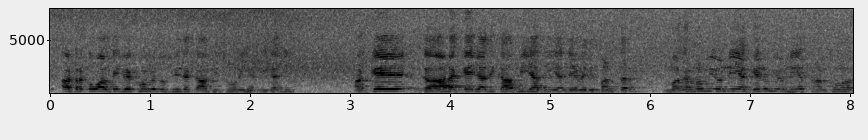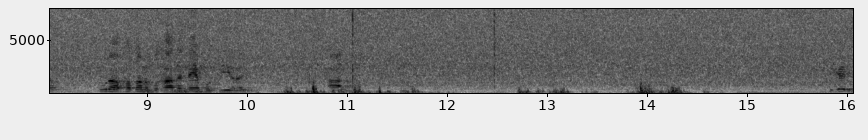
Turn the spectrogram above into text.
ਤੇ ਆਰਡਰ ਕੁਆਲਿਟੀ ਵੇਖੋਗੇ ਤੁਸੀਂ ਤਾਂ ਕਾਫੀ ਸੋਹਣੀ ਆ, ਠੀਕ ਆ ਜੀ। ਅੱਗੇ ਗਾਰਡ ਅੱਗੇ ਜਿਆਦੀ ਕਾਫੀ ਜਿਆਦੀ ਆ ਲੇਵੇ ਦੀ ਬਣਤਰ। ਮਗਰ ਨੂੰ ਵੀ ਉਨੀ ਅੱਗੇ ਨੂੰ ਵੀ ਉਨੀ ਆ ਥਣ ਥਣ ਪੂਰਾ ਆਪਾਂ ਤੁਹਾਨੂੰ ਵਿਖਾ ਦਿੰਨੇ ਆ ਮੁੱਠੀ ਵਾਲਾ ਜੀ। ਆ ਲਓ। ਠੀਕ ਹੈ ਜੀ।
